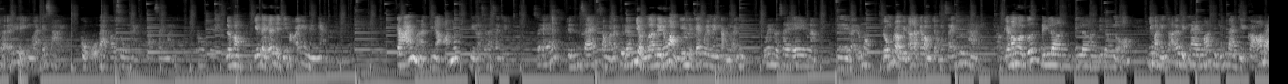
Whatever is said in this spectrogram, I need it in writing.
Thể hiện là cái size của ba cao su này là size mấy? Ok. Được không? Vậy thì đó giờ chị hỏi em này nha. Cái mà nhỏ nhất thì nó sẽ là size gì sẽ chính xác xong rồi nó cứ đếm dần lên đi đúng không? Vậy thì Ừ. cái của em đang cầm lại gì? Của em là size em nè. Ừ. như vậy đúng không? Đúng rồi vì nó là cái vòng tròn sáng thứ hai. Vậy mọi người cứ đi lên đi lên đi lên nữa. Nhưng mà hiện tại ở Việt Nam á, thì chúng ta chỉ có ba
